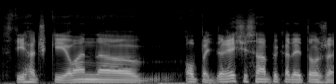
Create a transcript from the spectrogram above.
stíhačky, len uh, opäť rieši sa napríklad aj to, že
